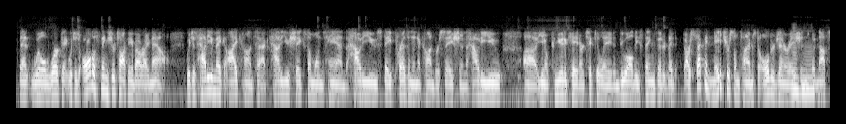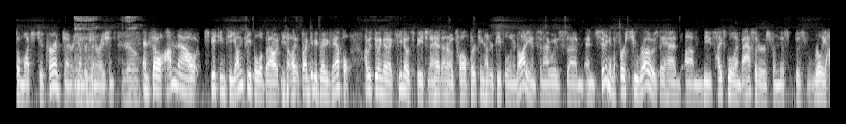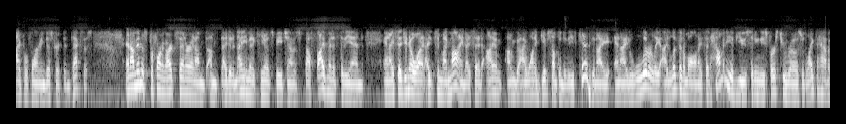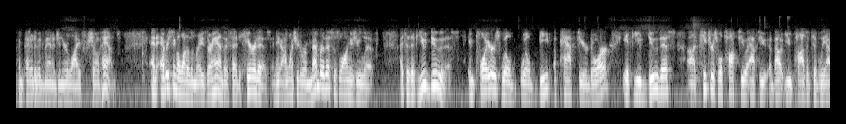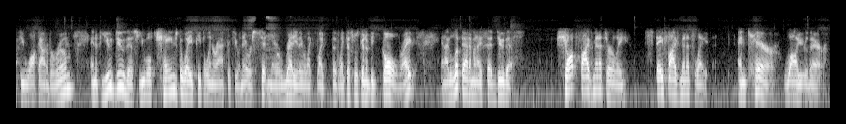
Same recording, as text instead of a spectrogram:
that will work, which is all the things you're talking about right now, which is how do you make eye contact? How do you shake someone's hand? How do you stay present in a conversation? How do you uh, you know, communicate, articulate, and do all these things that are, that are second nature sometimes to older generations, but not so much to current gener- younger generations. Yeah. And so I'm now speaking to young people about, you know, if I give you a great example, I was doing a keynote speech and I had, I don't know, 12, 1300 people in an audience. And I was, um, and sitting in the first two rows, they had um, these high school ambassadors from this, this really high performing district in Texas. And I'm in this performing arts center and I'm, I'm I did a 90 minute keynote speech and I was about five minutes to the end. And I said, you know what? I, it's in my mind. I said, I am, I'm, I want to give something to these kids. And I, and I literally, I looked at them all and I said, how many of you sitting these first two rows would like to have a competitive advantage in your life? Show of hands. And every single one of them raised their hands. I said, here it is. And here, I want you to remember this as long as you live. I says, if you do this, employers will, will beat a path to your door. If you do this, uh, teachers will talk to you after you, about you positively after you walk out of a room. And if you do this, you will change the way people interact with you. And they were sitting, they were ready. They were like, like, like this was going to be gold, right? And I looked at him and I said, do this. Show up five minutes early, stay five minutes late, and care while you're there.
